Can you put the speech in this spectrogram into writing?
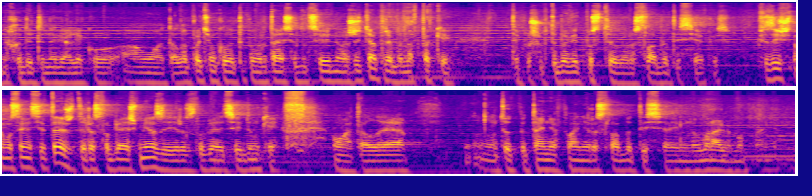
не, ходити на вяліку. От але потім, коли ти повертаєшся до цивільного життя, треба навпаки. Типу, щоб тебе відпустили, розслабитися якось. В фізичному сенсі теж ти розслабляєш м'язи і розслабляються і думки. От, але тут питання в плані розслабитися іменно в моральному плані.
